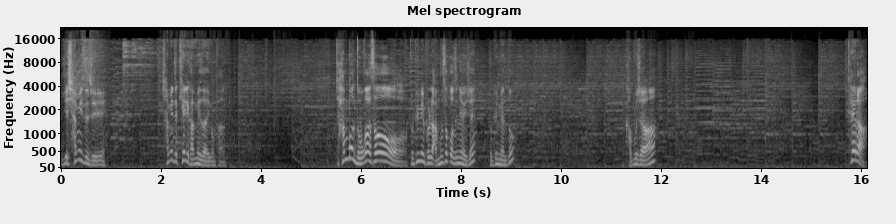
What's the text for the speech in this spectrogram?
이게 샤미드지. 샤미드 캐리 갑니다 이번 판. 한 번 녹아서 돌핀맨 별로 안 무섭거든요 이제? 돌핀맨도? 가보자 테라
